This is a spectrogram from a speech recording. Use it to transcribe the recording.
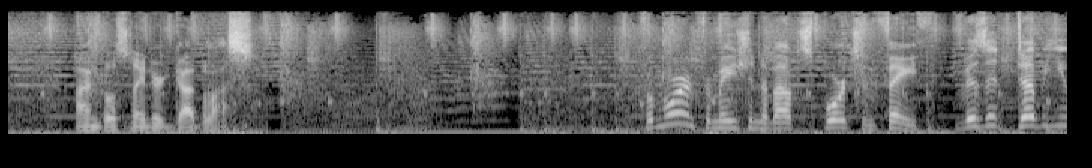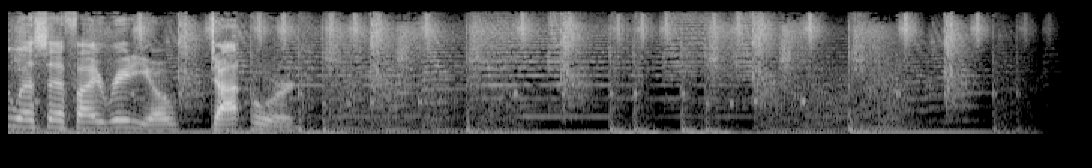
I'm Bill Snyder. God bless. For more information about sports and faith, visit WSFIRadio.org.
